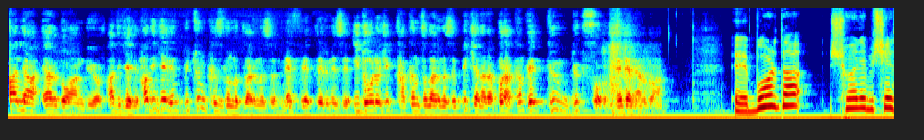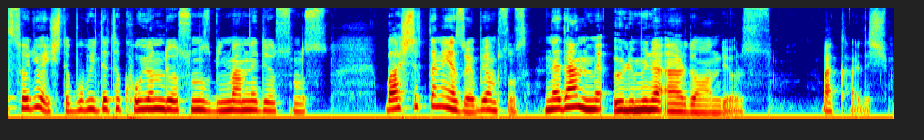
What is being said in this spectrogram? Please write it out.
Hala Erdoğan diyor. Hadi gelin. Hadi gelin bütün kızgınlıklarınızı, nefretlerinizi, ideolojik takıntılarınızı bir kenara bırakın ve dümdük sorun. Neden Erdoğan? Ee, bu arada şöyle bir şey söylüyor işte bu millete koyun diyorsunuz bilmem ne diyorsunuz. Başlıkta ne yazıyor biliyor musunuz? Neden mi ölümüne Erdoğan diyoruz. Bak kardeşim.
